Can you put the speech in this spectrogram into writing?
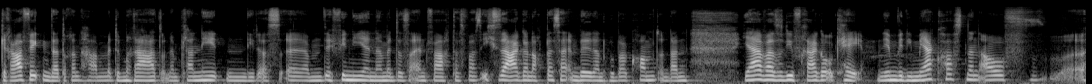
Grafiken da drin haben mit dem Rad und dem Planeten, die das ähm, definieren, damit das einfach das, was ich sage, noch besser in Bildern rüberkommt. Und dann, ja, war so die Frage, okay, nehmen wir die Mehrkosten auf, äh,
